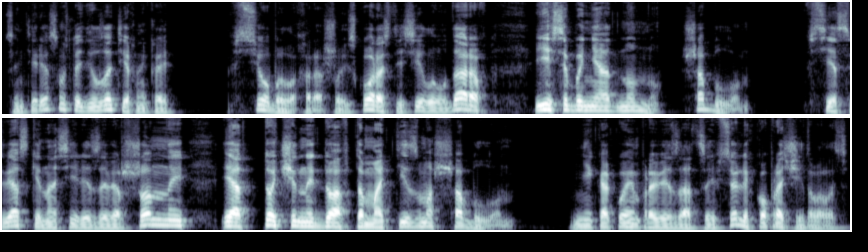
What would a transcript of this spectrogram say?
С интересом следил за техникой. Все было хорошо, и скорость, и сила ударов, если бы не одно «но» — шаблон. Все связки носили завершенный и отточенный до автоматизма шаблон. Никакой импровизации, все легко просчитывалось.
